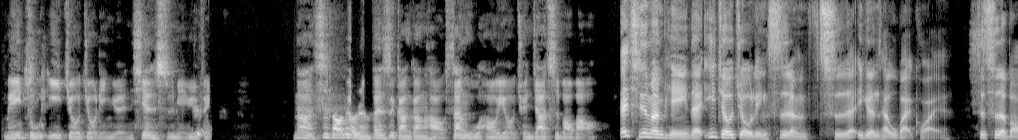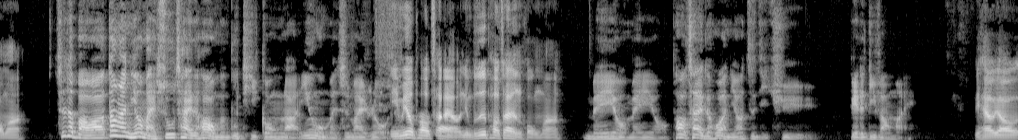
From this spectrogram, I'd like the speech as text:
每组一九九零元，限时免运费。那四到六人份是刚刚好，三五好友全家吃饱饱。哎，其实蛮便宜的，一九九零四人吃，哎，一个人才五百块，哎，是吃得饱吗？吃得饱啊！当然你要买蔬菜的话，我们不提供啦，因为我们是卖肉。你没有泡菜啊？你不是泡菜很红吗？没有没有，泡菜的话你要自己去别的地方买。你还有要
